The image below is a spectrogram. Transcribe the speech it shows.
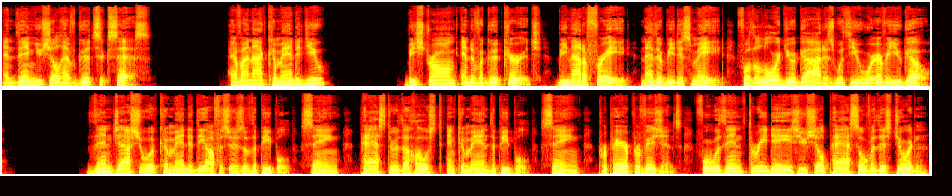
and then you shall have good success. Have I not commanded you? Be strong and of a good courage, be not afraid, neither be dismayed, for the Lord your God is with you wherever you go. Then Joshua commanded the officers of the people, saying, Pass through the host and command the people, saying, Prepare provisions, for within three days you shall pass over this Jordan,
